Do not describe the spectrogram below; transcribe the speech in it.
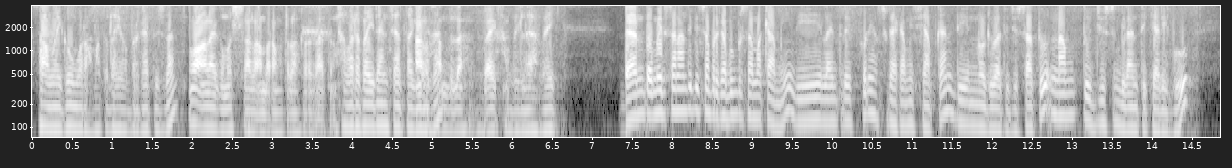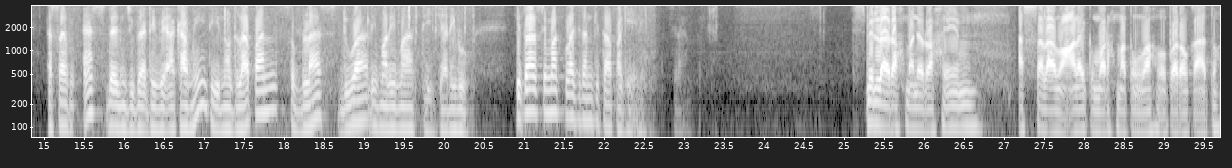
Assalamualaikum warahmatullahi wabarakatuh Ustaz. Waalaikumsalam warahmatullahi wabarakatuh. Kabar baik dan sehat pagi Ustaz? Alhamdulillah baik. Alhamdulillah baik. Dan pemirsa nanti bisa bergabung bersama kami di line telepon yang sudah kami siapkan di 02716793000 SMS dan juga di WA kami di 08112553000. Kita simak pelajaran kita pagi ini. Bismillahirrahmanirrahim. Assalamualaikum warahmatullahi wabarakatuh.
